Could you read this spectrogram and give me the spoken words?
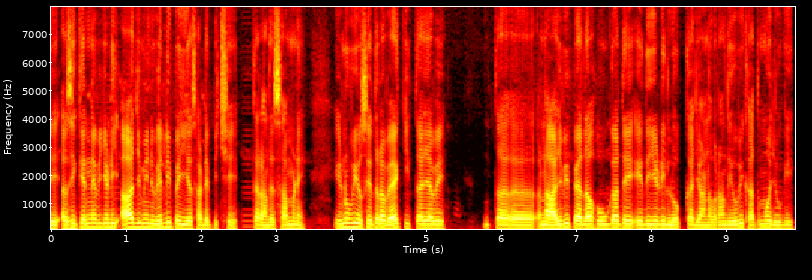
ਤੇ ਅਸੀਂ ਕਹਿੰਨੇ ਵੀ ਜਿਹੜੀ ਆ ਜ਼ਮੀਨ ਵਿਹਲੀ ਪਈ ਆ ਸਾਡੇ ਪਿੱਛੇ ਘਰਾਂ ਦੇ ਸਾਹਮਣੇ, ਇਹਨੂੰ ਵੀ ਉਸੇ ਤਰ੍ਹਾਂ ਵਹਿ ਕੀਤਾ ਜਾਵੇ। ਤਾਂ ਅਨਾਜ ਵੀ ਪੈਦਾ ਹੋਊਗਾ ਤੇ ਇਹਦੀ ਜਿਹੜੀ ਲੋਕ ਆ, ਜਾਨਵਰਾਂ ਦੀ, ਉਹ ਵੀ ਖਤਮ ਹੋ ਜਾਊਗੀ।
